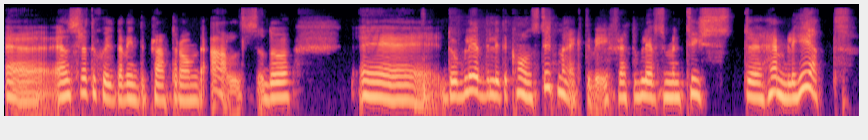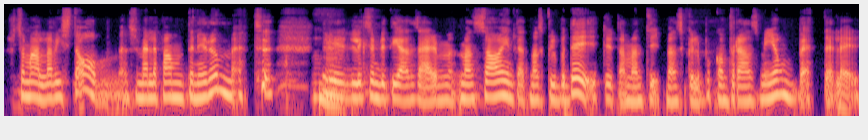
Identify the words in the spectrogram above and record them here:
Eh, en strategi där vi inte pratade om det alls. Och då Eh, då blev det lite konstigt märkte vi, för att det blev som en tyst eh, hemlighet som alla visste om, som elefanten i rummet. Mm. liksom lite grann så här, man sa inte att man skulle på dejt, utan man, typ, man skulle på konferens med jobbet, eller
